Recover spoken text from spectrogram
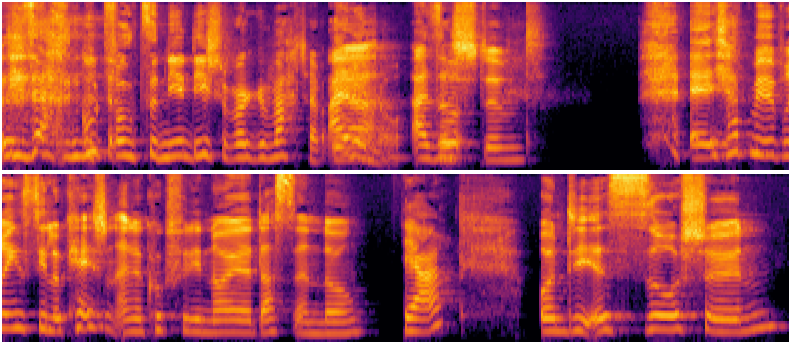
die Sachen gut funktionieren, die ich schon mal gemacht habe. I ja, don't know. Also, das stimmt. Ich habe mir übrigens die Location angeguckt für die neue Das-Sendung. Ja. Und die ist so schön.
